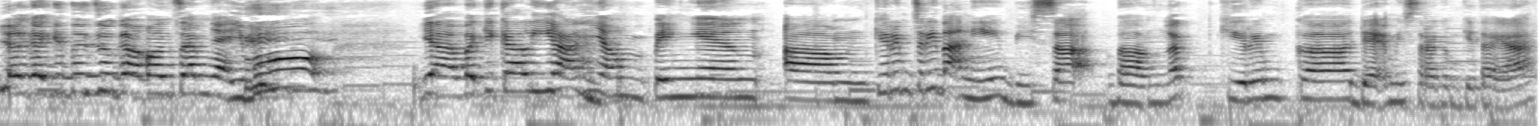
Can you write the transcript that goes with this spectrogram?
ya kayak gitu juga konsepnya ibu ya bagi kalian yang pengen um, kirim cerita nih bisa banget kirim ke DM Instagram kita ya.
